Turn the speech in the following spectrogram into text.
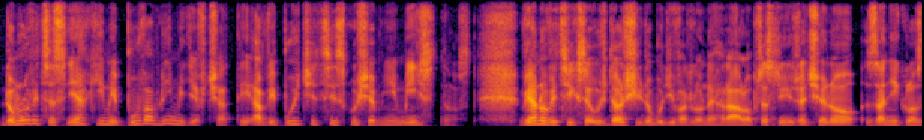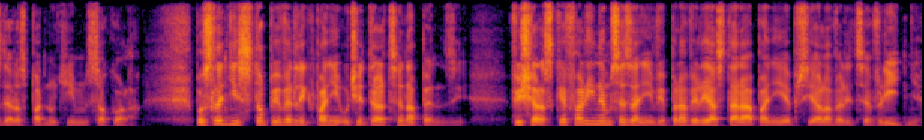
domluvit se s nějakými půvabnými děvčaty a vypůjčit si zkušební místnost. V Janovicích se už další dobu divadlo nehrálo, přesněji řečeno, zaniklo zde rozpadnutím Sokola. Poslední stopy vedly k paní učitelce na penzi. Fischer s Kefalínem se za ní vypravili a stará paní je přijala velice vlídně.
